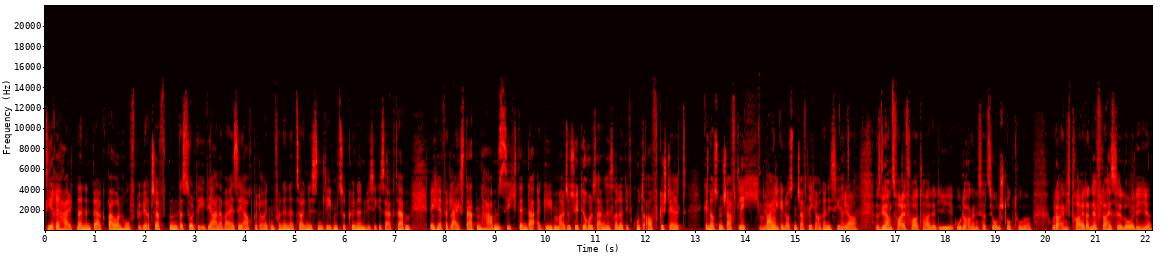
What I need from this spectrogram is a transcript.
Tiere halten, einen Bergbauernhof bewirtschaften, das sollte idealerweise ja auch bedeuten, von den Erzeugnissen leben zu können, wie Sie gesagt haben. Welche Vergleichsdaten haben sich denn da ergeben? Also Südtirol, sagen Sie, ist relativ gut aufgestellt, genossenschaftlich, ja. weil genossenschaftlich organisiert? Ja, also wir haben zwei Vorteile. Die gute Organisationsstruktur oder eigentlich drei, dann der Fleiß der Leute hier.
